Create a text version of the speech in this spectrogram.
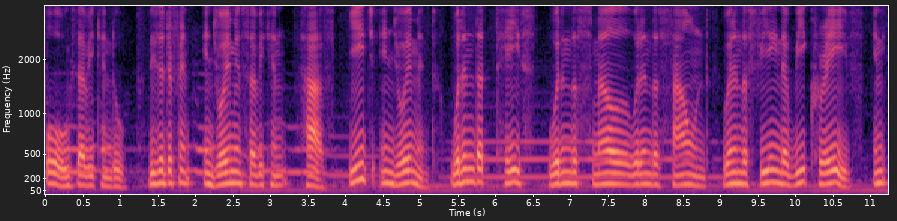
pogs that we can do. These are different enjoyments that we can have. Each enjoyment within the taste, within the smell, within the sound, within the feeling that we crave, in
